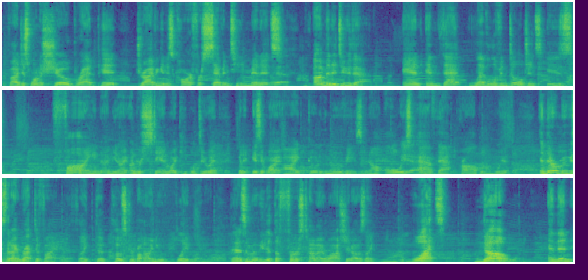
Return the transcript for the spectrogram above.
If I just want to show Brad Pitt driving in his car for 17 minutes, Yeah. I'm going to do that. And and that level of indulgence is fine. I mean, I understand why people do it, but it isn't why I go to the movies, and I'll always Yeah. have that problem with. And there are movies that I rectify it with, like the poster behind you of Blade Runner. That is a movie that the first time I watched it, I was like, "What? No!" And then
